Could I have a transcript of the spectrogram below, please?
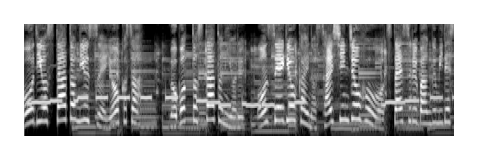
オーディオスタートニュースへようこそ。ロボットスタートによる音声業界の最新情報をお伝えする番組です。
